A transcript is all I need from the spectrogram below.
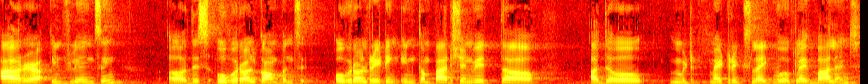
are influencing uh, this overall overall rating in comparison with uh, other metrics like work-life balance.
